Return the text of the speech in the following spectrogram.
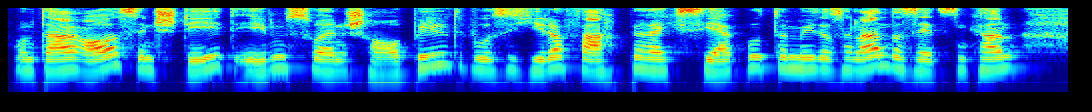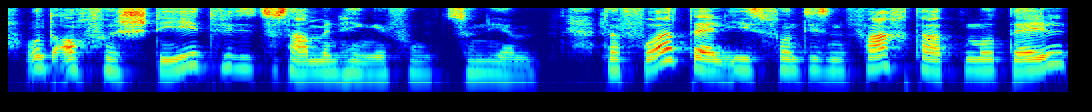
Und daraus entsteht eben so ein Schaubild, wo sich jeder Fachbereich sehr gut damit auseinandersetzen kann und auch versteht, wie die Zusammenhänge funktionieren. Der Vorteil ist von diesem Fachdatenmodell,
